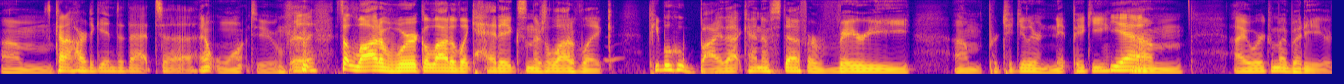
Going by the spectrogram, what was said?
Um, It's kind of hard to get into that. Uh, I don't want to. really? it's a lot of work, a lot of like headaches, and there's a lot of like people who buy that kind of stuff are very um, particular and nitpicky. Yeah. Um, I worked with my buddy.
